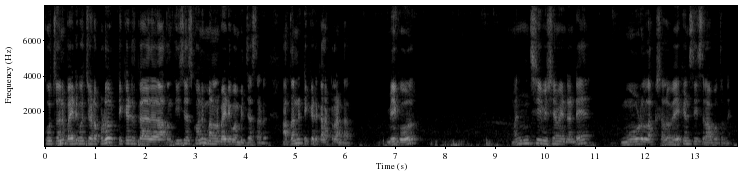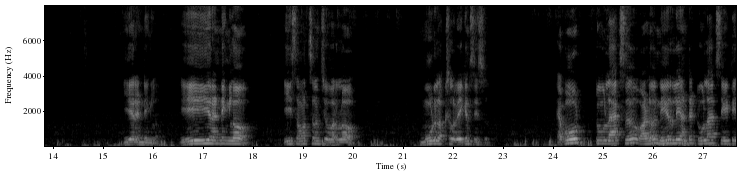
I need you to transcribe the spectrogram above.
కూర్చొని బయటకు వచ్చేటప్పుడు టికెట్ అతను తీసేసుకొని మనల్ని బయటికి పంపించేస్తాడు. అతన్ని టికెట్ కలెక్టర్ అంటారు. మీకు మంచి విషయం ఏంటంటే మూడు లక్షల వేకెన్సీస్ రాబోతున్నాయి. ఇయర్ ఎండింగ్లో ఈ ఇయర్ ఎండింగ్లో ఈ సంవత్సరం చివరిలో మూడు లక్షల వేకెన్సీస్ అబౌట్ టూ ల్యాక్స్ వాళ్ళు నియర్లీ అంటే two lakhs eighty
